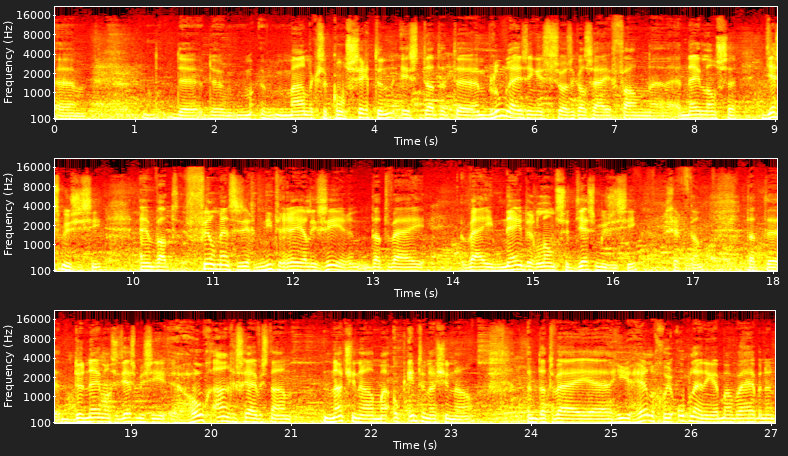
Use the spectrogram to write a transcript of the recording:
ehm, de, de ma- maandelijkse concerten... is dat het eh, een bloemlezing is, zoals ik al zei... van eh, Nederlandse jazzmuzici. En wat veel mensen zich niet realiseren... dat wij, wij Nederlandse jazzmuzici, zeg ik dan... dat eh, de Nederlandse jazzmuzici hoog aangeschreven staan... nationaal, maar ook internationaal... En dat wij hier hele goede opleidingen hebben. Maar wij hebben een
